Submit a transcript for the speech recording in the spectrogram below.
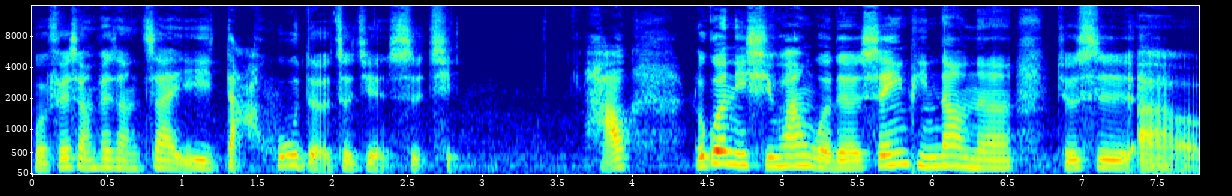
我非常非常在意打呼的这件事情。好。如果你喜欢我的声音频道呢，就是呃，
